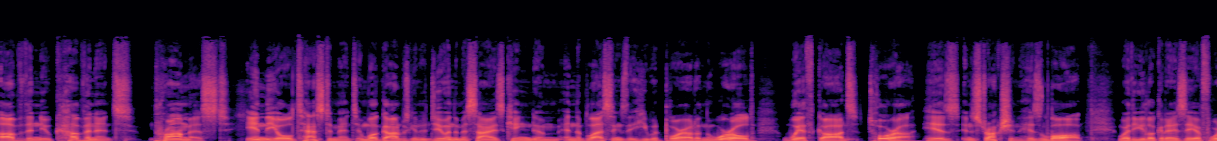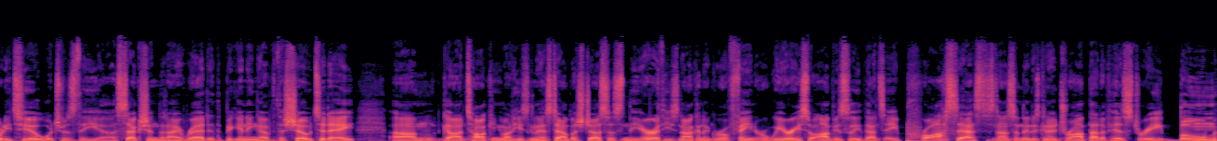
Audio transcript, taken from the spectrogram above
of the new covenant promised in the Old Testament and what God was going to do in the Messiah's kingdom and the blessings that he would pour out on the world with God's Torah, his instruction, his law. Whether you look at Isaiah 42, which was the uh, section that I read at the beginning of the show today, um, God talking about he's going to establish justice in the earth, he's not going to grow faint or weary. So obviously, that's a process. It's not something that's going to drop out of history, boom,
